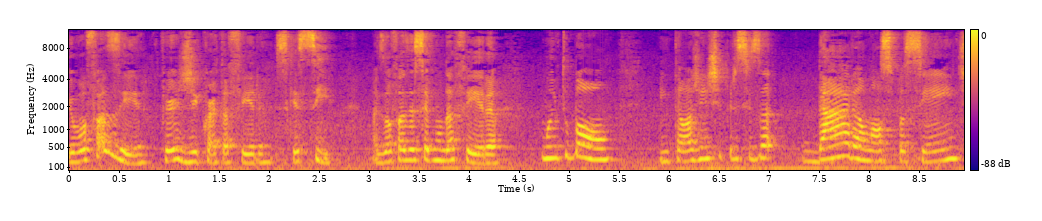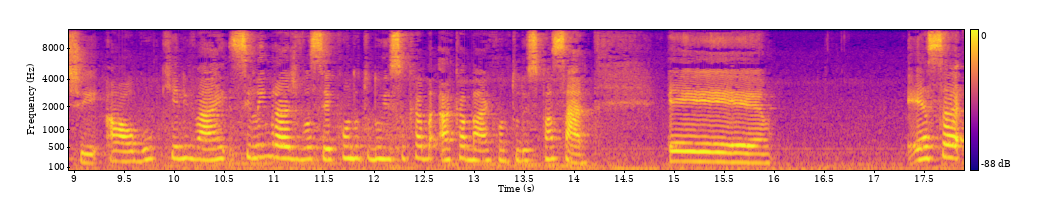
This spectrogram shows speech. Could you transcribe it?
Eu vou fazer. Perdi quarta-feira, esqueci. Mas vou fazer segunda-feira. Muito bom. Então a gente precisa dar ao nosso paciente algo que ele vai se lembrar de você quando tudo isso acabar, quando tudo isso passar. É, essa,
